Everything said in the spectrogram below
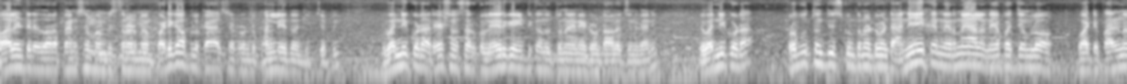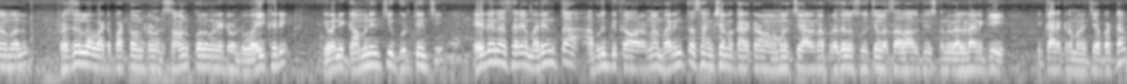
వాలంటీర్ ద్వారా పెన్షన్ పంపిస్తున్నాడు మేము పడిగాపులు కాయాల్సినటువంటి పని లేదు అని చెప్పి ఇవన్నీ కూడా రేషన్ సరుకులు నేరుగా ఇంటికి అందుతున్నాయి అనేటువంటి ఆలోచన కానీ ఇవన్నీ కూడా ప్రభుత్వం తీసుకుంటున్నటువంటి అనేక నిర్ణయాల నేపథ్యంలో వాటి పరిణామాలు ప్రజల్లో వాటి పట్ల ఉన్నటువంటి సానుకూలమైనటువంటి వైఖరి ఇవన్నీ గమనించి గుర్తించి ఏదైనా సరే మరింత అభివృద్ధి కావాలన్నా మరింత సంక్షేమ కార్యక్రమం అమలు చేయాలన్నా ప్రజల సూచనల సలహాలు తీసుకుని వెళ్ళడానికి ఈ కార్యక్రమాన్ని చేపట్టాం.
